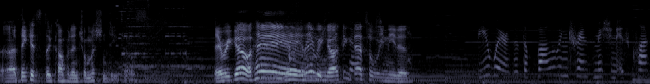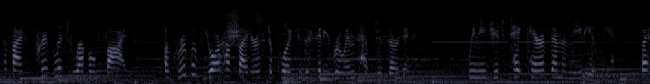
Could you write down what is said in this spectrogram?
Uh, I think it's the confidential mission details. There we go. Hey, there we go. I think that's what we needed. Be aware that the following transmission is classified Privilege Level 5. A group of Yorha fighters deployed to the city ruins have deserted. We need you to take care of them immediately. But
